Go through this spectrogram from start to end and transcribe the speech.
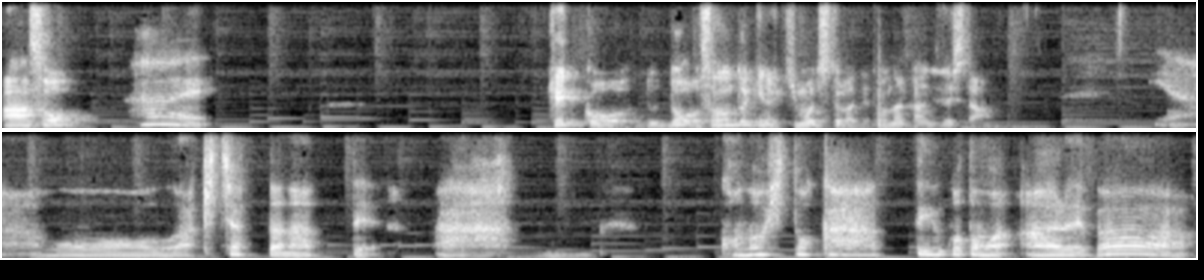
ああ、そう？はい。結構、どどう？その時の気持ちとかってどんな感じでした？いやーもう、飽きちゃったなって。ああ、この人かっていうこともあれば、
